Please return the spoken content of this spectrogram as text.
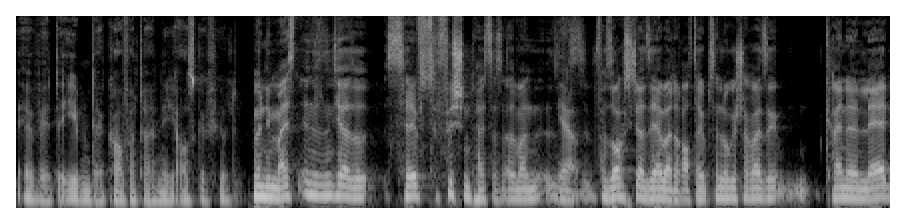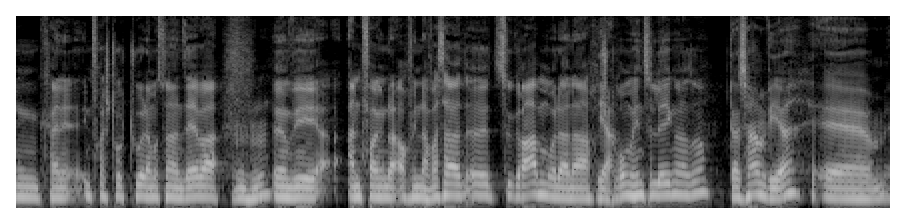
äh, wird eben der Kaufvertrag nicht ausgeführt. Und die meisten Inseln sind ja so self-sufficient, heißt das. Also man Ja. versorgt sich da selber drauf. Da gibt es dann logischerweise keine Läden, keine Infrastruktur. Da muss man dann selber Mhm. irgendwie anfangen, da auch wie nach Wasser äh, zu graben oder nach Ja. Strom hinzulegen oder so. Das haben wir. Ähm,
